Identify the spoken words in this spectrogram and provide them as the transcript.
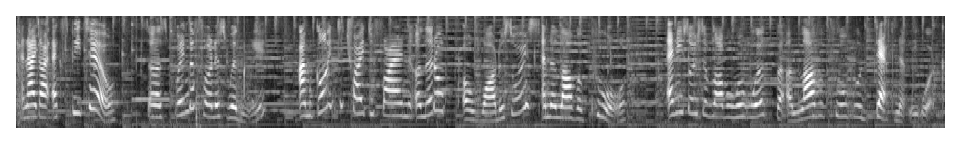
And I got XP too. So let's bring the furnace with me. I'm going to try to find a little a water source and a lava pool. Any source of lava won't work, but a lava pool will definitely work.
